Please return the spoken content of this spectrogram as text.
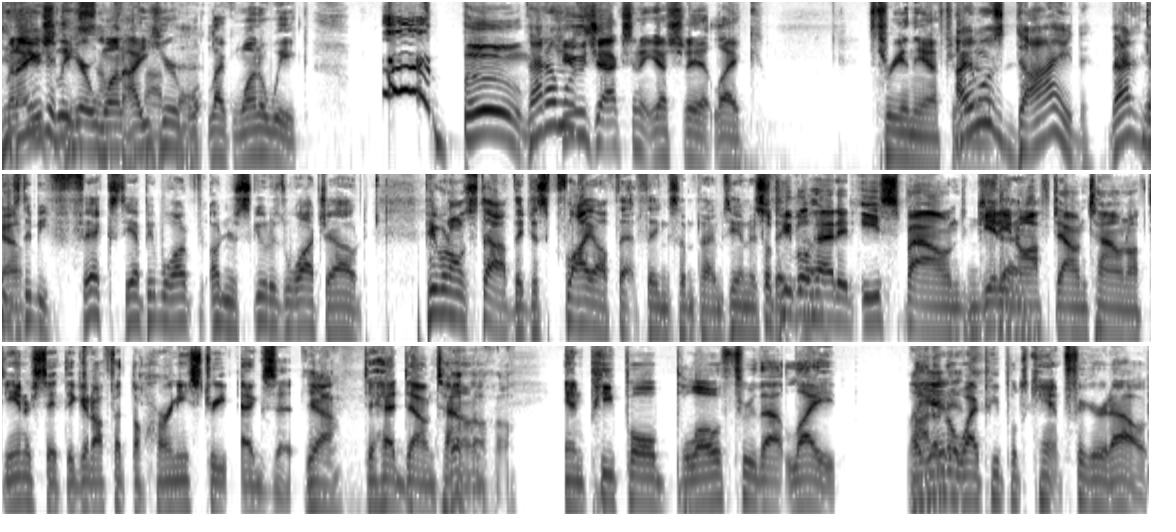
I mean, I I need to usually do hear one. I about hear that? like one a week. Ah, Boom! That almost- huge accident yesterday at like three in the afternoon. I almost died. That needs Yeah. to be fixed. Yeah, people on your scooters, watch out. People don't stop; they just fly off that thing sometimes. The interstate. So people headed eastbound, getting Okay. off downtown off the interstate. They get off at the Harney Street exit. Yeah. To head downtown, and people blow through that light Like, I don't know is- why people can't figure it out.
